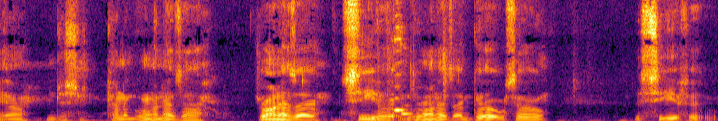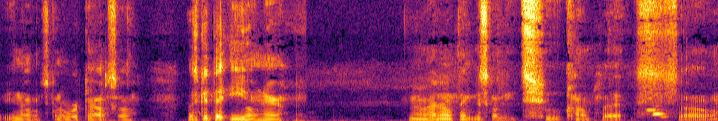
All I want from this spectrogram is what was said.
yeah i'm just kind of going as i drawing as i see it, drawing as i go so to see if it you know it's gonna work out so let's get the e on there. All right i don't think this is gonna be too complex so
